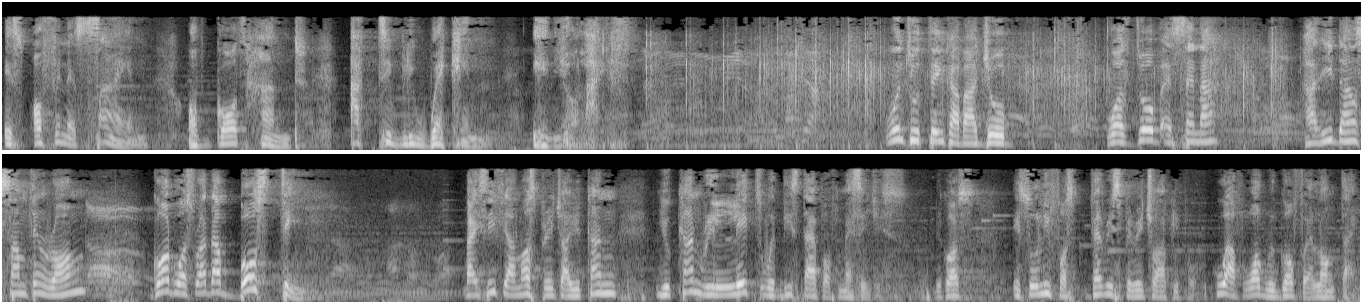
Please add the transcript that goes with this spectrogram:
is often a sign of God's hand actively working in your life. Won't you think about Job? Was Job a sinner? Had he done something wrong? No. God was rather boasting. But see, if you are not spiritual, you can't you can't relate with these type of messages because it's only for very spiritual people who have walked with God for a long time.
